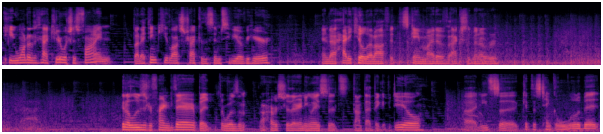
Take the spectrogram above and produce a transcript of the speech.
he wanted to attack here, which is fine, but I think he lost track of this MCV over here. And uh, had he killed that off, it, this game might have actually been over. Gonna lose a refinery there, but there wasn't a harvester there anyway, so it's not that big of a deal. Uh, needs to get this tank a little bit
